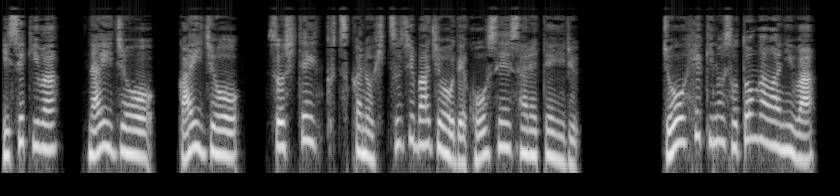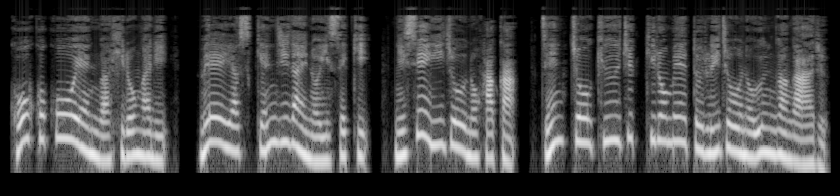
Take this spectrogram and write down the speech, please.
遺跡は、内城、外城、そしていくつかの羊馬城で構成されている。城壁の外側には、考古公園が広がり、明安県時代の遺跡、2000以上の墓、全長 90km 以上の運河がある、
